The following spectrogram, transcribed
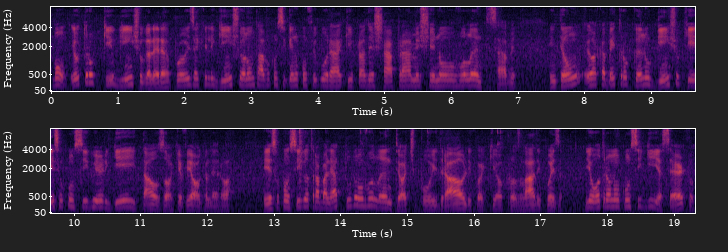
Bom, eu troquei o guincho, galera, pois aquele guincho eu não tava conseguindo configurar aqui pra deixar pra mexer no volante, sabe? Então eu acabei trocando o guincho que esse eu consigo erguer e tal, ó, quer ver, ó, galera, ó. Esse eu consigo trabalhar tudo no volante, ó, tipo hidráulico aqui, ó, pros lados e coisa. E o outro eu não conseguia, certo?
